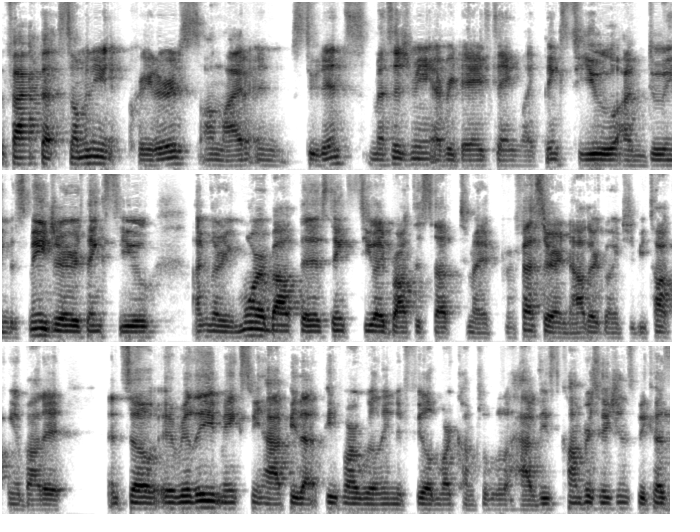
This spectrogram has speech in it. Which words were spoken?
the fact that so many creators online and students message me every day saying like, "Thanks to you, I'm doing this major. Thanks to you, I'm learning more about this. Thanks to you, I brought this up to my professor, and now they're going to be talking about it." And so it really makes me happy that people are willing to feel more comfortable to have these conversations because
